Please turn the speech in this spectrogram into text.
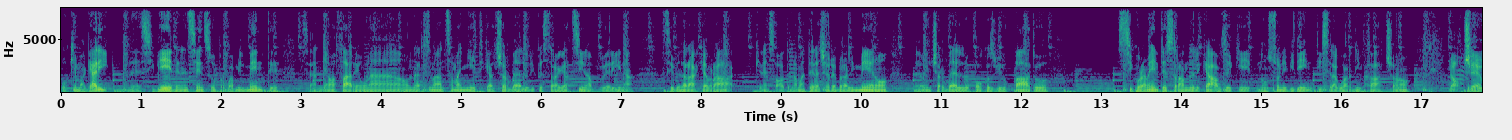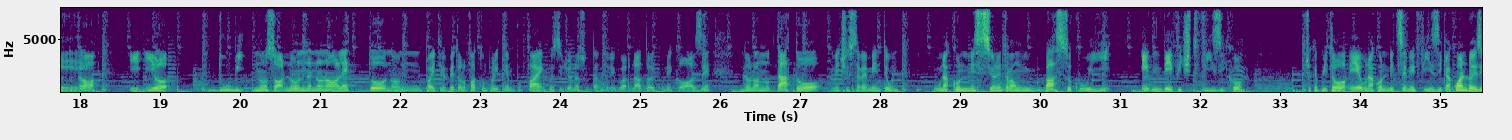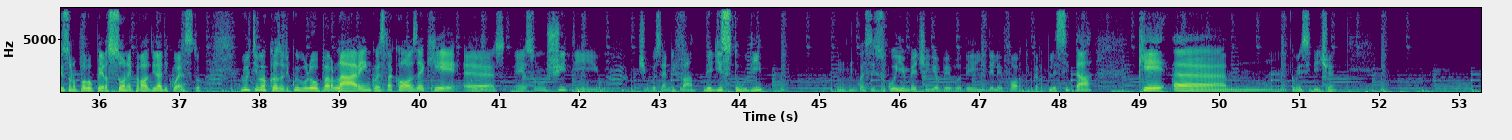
O che magari eh, si vede, nel senso, probabilmente se andiamo a fare una, una, risonanza magnetica al cervello di questa ragazzina, poverina, si vedrà che avrà, che ne so, della materia cerebrale in meno, eh, un cervello poco sviluppato, sicuramente saranno delle cause che non sono evidenti se la guardi in faccia, no? No, certo, e... però io dubi, non so, non, non ho letto, non, poi ti ripeto, l'ho fatto un po' di tempo fa, in questi giorni ho soltanto riguardato alcune cose, non ho notato necessariamente un, una connessione tra un basso QI e un deficit fisico. Cioè, capito? E una condizione fisica. Quando esistono proprio persone, però al di là di questo, l'ultima cosa di cui volevo parlare in questa cosa è che eh, sono usciti 5-6 anni fa, degli studi, mm-hmm. questi su cui invece io avevo dei, delle forti perplessità, che, ehm, come si dice,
